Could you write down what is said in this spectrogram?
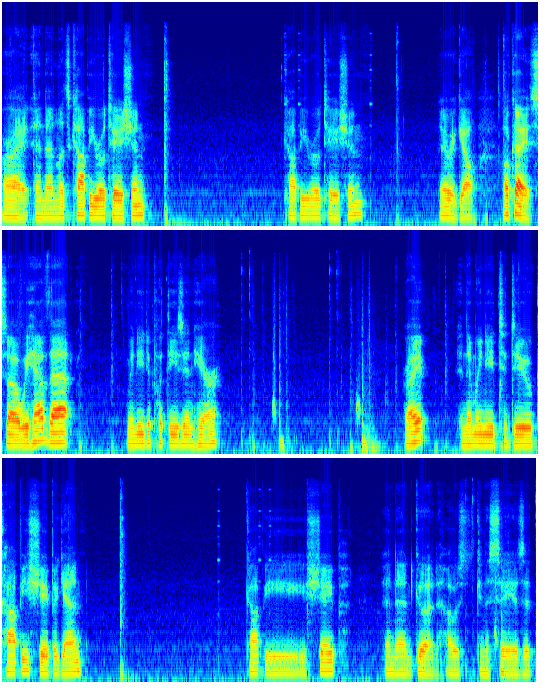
All right, and then let's copy rotation. Copy rotation. There we go. Okay, so we have that. We need to put these in here. Right? And then we need to do copy shape again copy shape, and then good. I was going to say, is it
